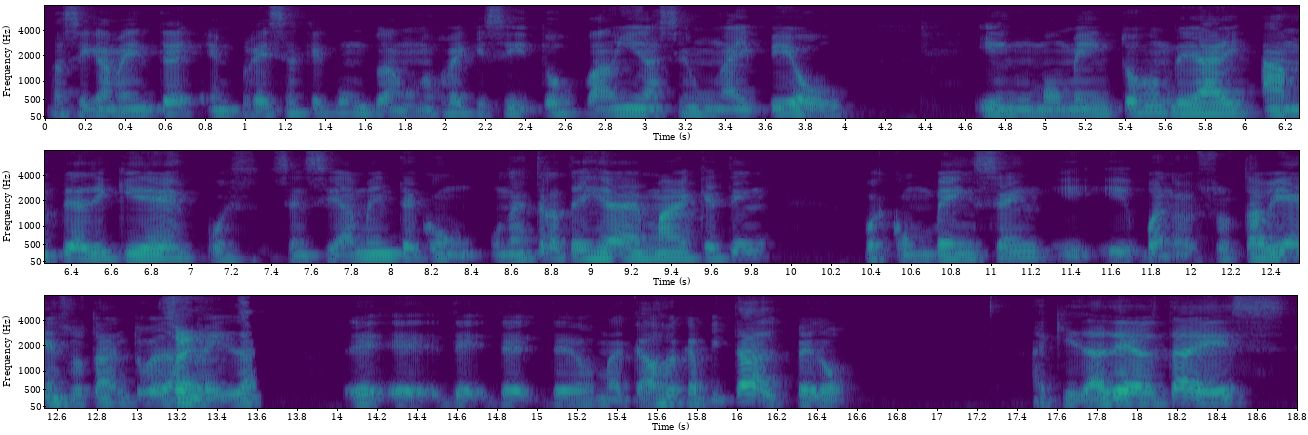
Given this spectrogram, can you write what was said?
básicamente, empresas que cumplan unos requisitos van y hacen un IPO. Y en momentos donde hay amplia liquidez, pues sencillamente con una estrategia de marketing, pues convencen. Y, bueno, eso está bien, eso está dentro de las reglas eh, eh, de, de, de los mercados de capital. Pero aquí la alerta es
